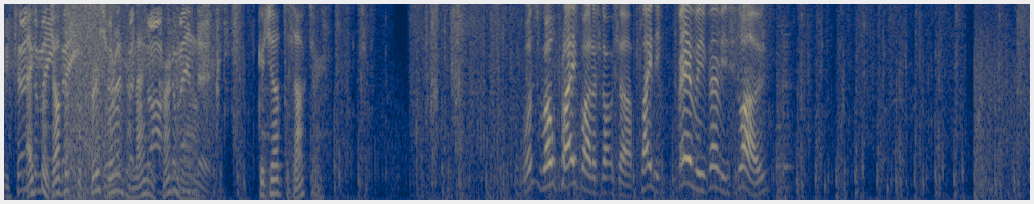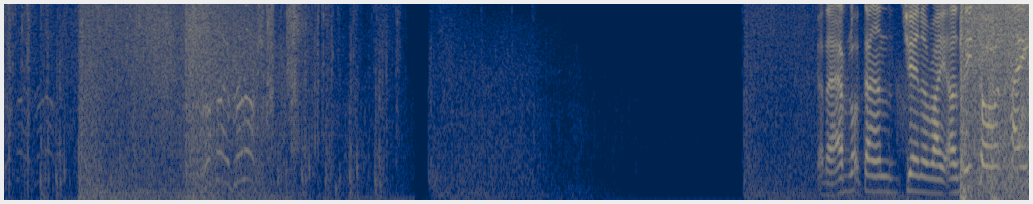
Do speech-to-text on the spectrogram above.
Return to excellent job. That's the first run round for efforts Magna Carta now. good job, the doctor. Was well played by the doctor. Played it very, very slow. Gonna have lockdown generator. Zitor and H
